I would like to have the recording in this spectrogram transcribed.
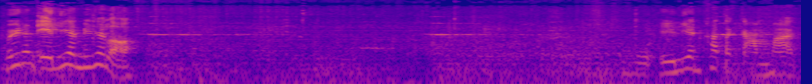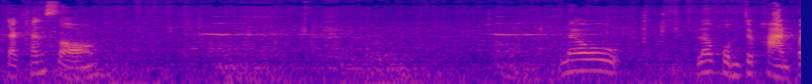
เฮ้ยนั่นเอเลี่ยนไม่ใช่เหรอโอ้โหเอเลี่ยนฆาตกรรมมาจากชั้นสองแล้วแล้วผมจะผ่านไป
